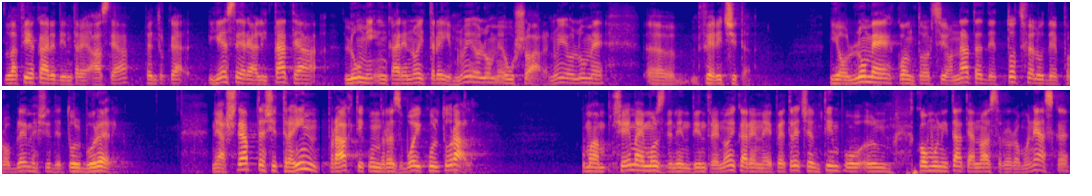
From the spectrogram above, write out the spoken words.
la fiecare dintre astea, pentru că este realitatea lumii în care noi trăim. Nu e o lume ușoară, nu e o lume uh, fericită. E o lume contorsionată de tot felul de probleme și de tulburări. Ne așteaptă și trăim, practic, un război cultural. Cum am, cei mai mulți dintre noi care ne petrecem timpul în comunitatea noastră românească,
